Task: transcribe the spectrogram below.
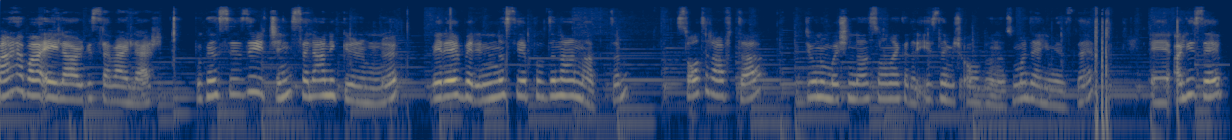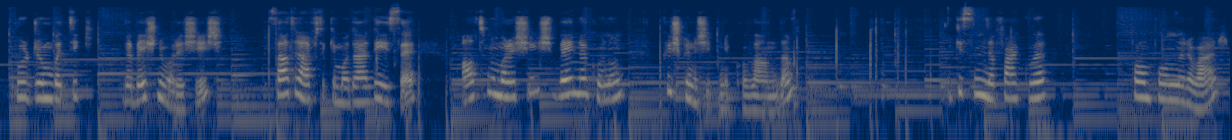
Merhaba Eylül örgü severler. Bugün sizler için Selanik görünümlü veri haberinin nasıl yapıldığını anlattım. Sol tarafta videonun başından sonuna kadar izlemiş olduğunuz modelimizde e, Alize Burcun Batik ve 5 numara şiş. Sağ taraftaki modelde ise 6 numara şiş ve Nako'nun kış günü ipini kullandım. İkisinin de farklı pomponları var.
